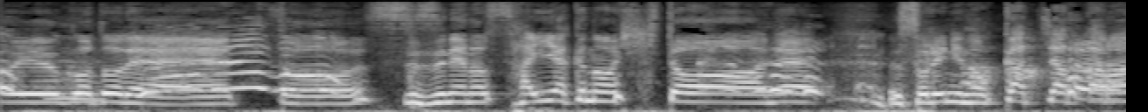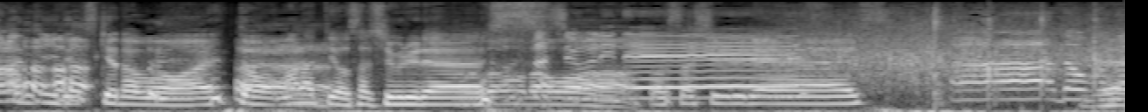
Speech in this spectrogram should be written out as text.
い、ということで、えーっと、鈴音の最悪の引きと、ね、それに乗っかっちゃったマナティーですけども、えっと、マナティーお久しぶりです。お久しぶりおです。久しぶりです。あー、どうもどうね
